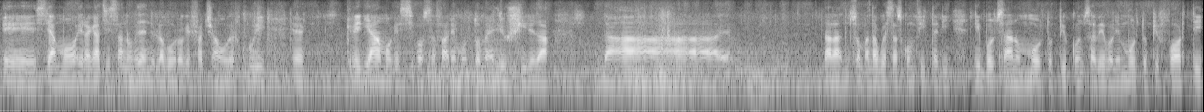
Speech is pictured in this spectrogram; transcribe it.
e stiamo, i ragazzi stanno vedendo il lavoro che facciamo per cui eh, crediamo che si possa fare molto meglio uscire da, da, dalla, insomma, da questa sconfitta di, di, Bolzano molto più consapevoli e molto più forti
